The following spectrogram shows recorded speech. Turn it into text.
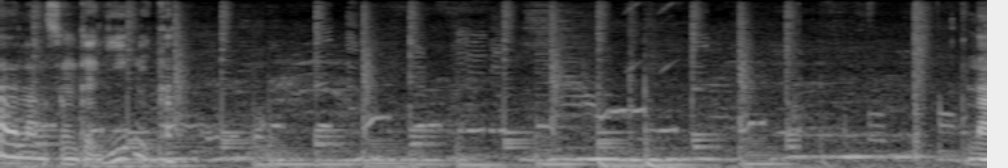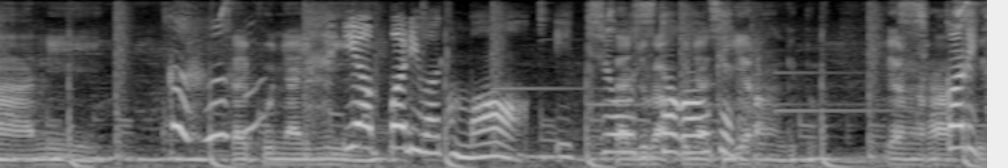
Ah, langsung kayak gini kan? nah nih. Saya punya ini. Saya juga punya sirang gitu yang rasis.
